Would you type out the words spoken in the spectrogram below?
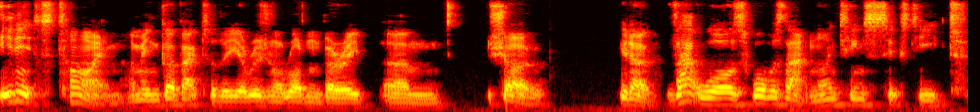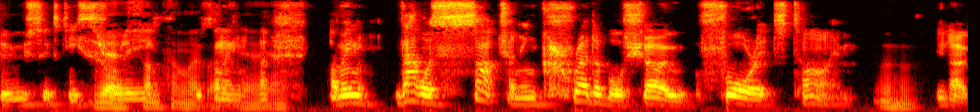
in its time, I mean, go back to the original Roddenberry um, show. You know, that was what was that? 1962, 63, Yeah, something like that. something Yeah, like yeah. I mean, that was such an incredible show for its time Mhm. you know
